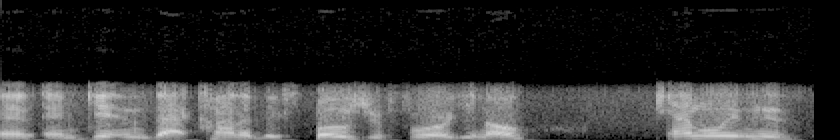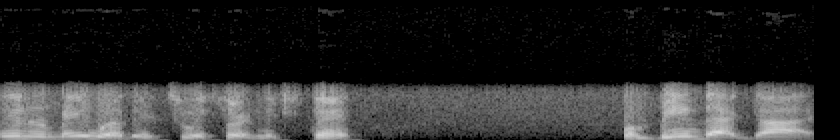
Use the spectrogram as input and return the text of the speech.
and, and getting that kind of exposure for, you know, channeling his inner Mayweather to a certain extent from being that guy.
